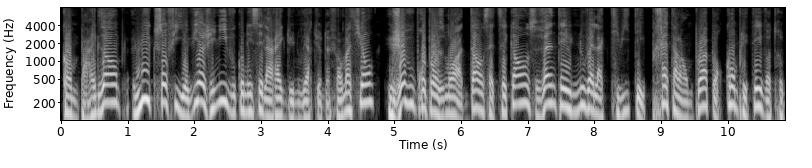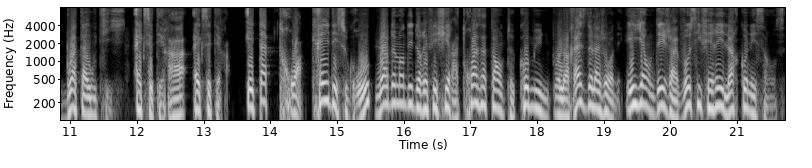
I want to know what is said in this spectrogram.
comme par exemple Luc, Sophie et Virginie, vous connaissez la règle d'une ouverture de formation. Je vous propose, moi, dans cette séquence, 21 nouvelles activités prêtes à l'emploi pour compléter votre boîte à outils, etc., etc. Étape 3. Créer des sous-groupes, leur demander de réfléchir à trois attentes communes pour le reste de la journée. Ayant déjà vociféré leurs connaissances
